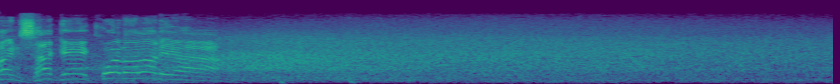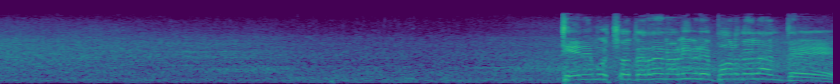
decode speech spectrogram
Buen saque, al área. Tiene mucho terreno libre por delante.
